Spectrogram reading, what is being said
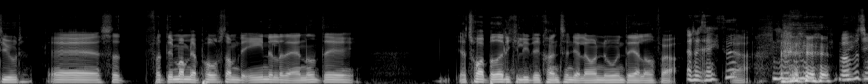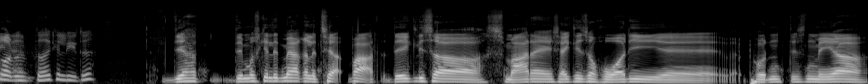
dude. Øh, så for dem, om jeg poster om det ene eller det andet, det, jeg tror jeg bedre, de kan lide det content, jeg laver nu, end det, jeg lavede før. Er det rigtigt? Ja. Hvorfor tror du, du bedre kan lide det? Det er, det er måske lidt mere relaterbart. Det er ikke lige så smart af, jeg er ikke lige så hurtig øh, på den. Det er sådan mere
